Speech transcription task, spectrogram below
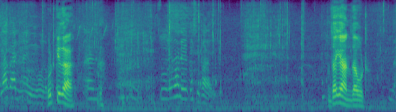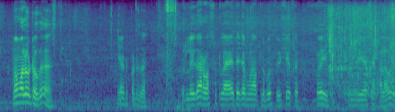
जागा आली नाही एवढं. उठ की जा. चोरी झाले कशी काढायची जा घ्या जा उठ. मम्माला उठव ग. याड पट जा. तर लय गारवा सुटलाय त्याच्यामुळे आपलं बसतोय शेकत. होय पण शेकाला होय.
